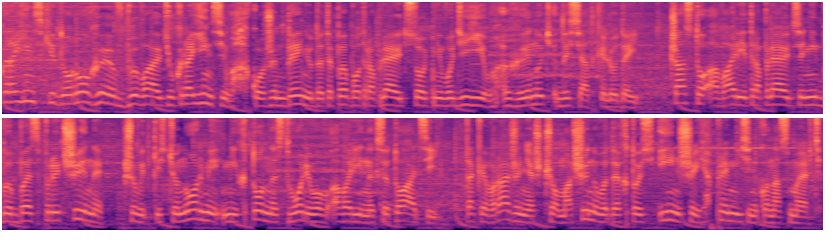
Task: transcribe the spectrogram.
Українські дороги вбивають українців. Кожен день у ДТП потрапляють сотні водіїв, гинуть десятки людей. Часто аварії трапляються ніби без причини. Швидкість у нормі ніхто не створював аварійних ситуацій. Таке враження, що машину веде хтось інший, прямісінько на смерть.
